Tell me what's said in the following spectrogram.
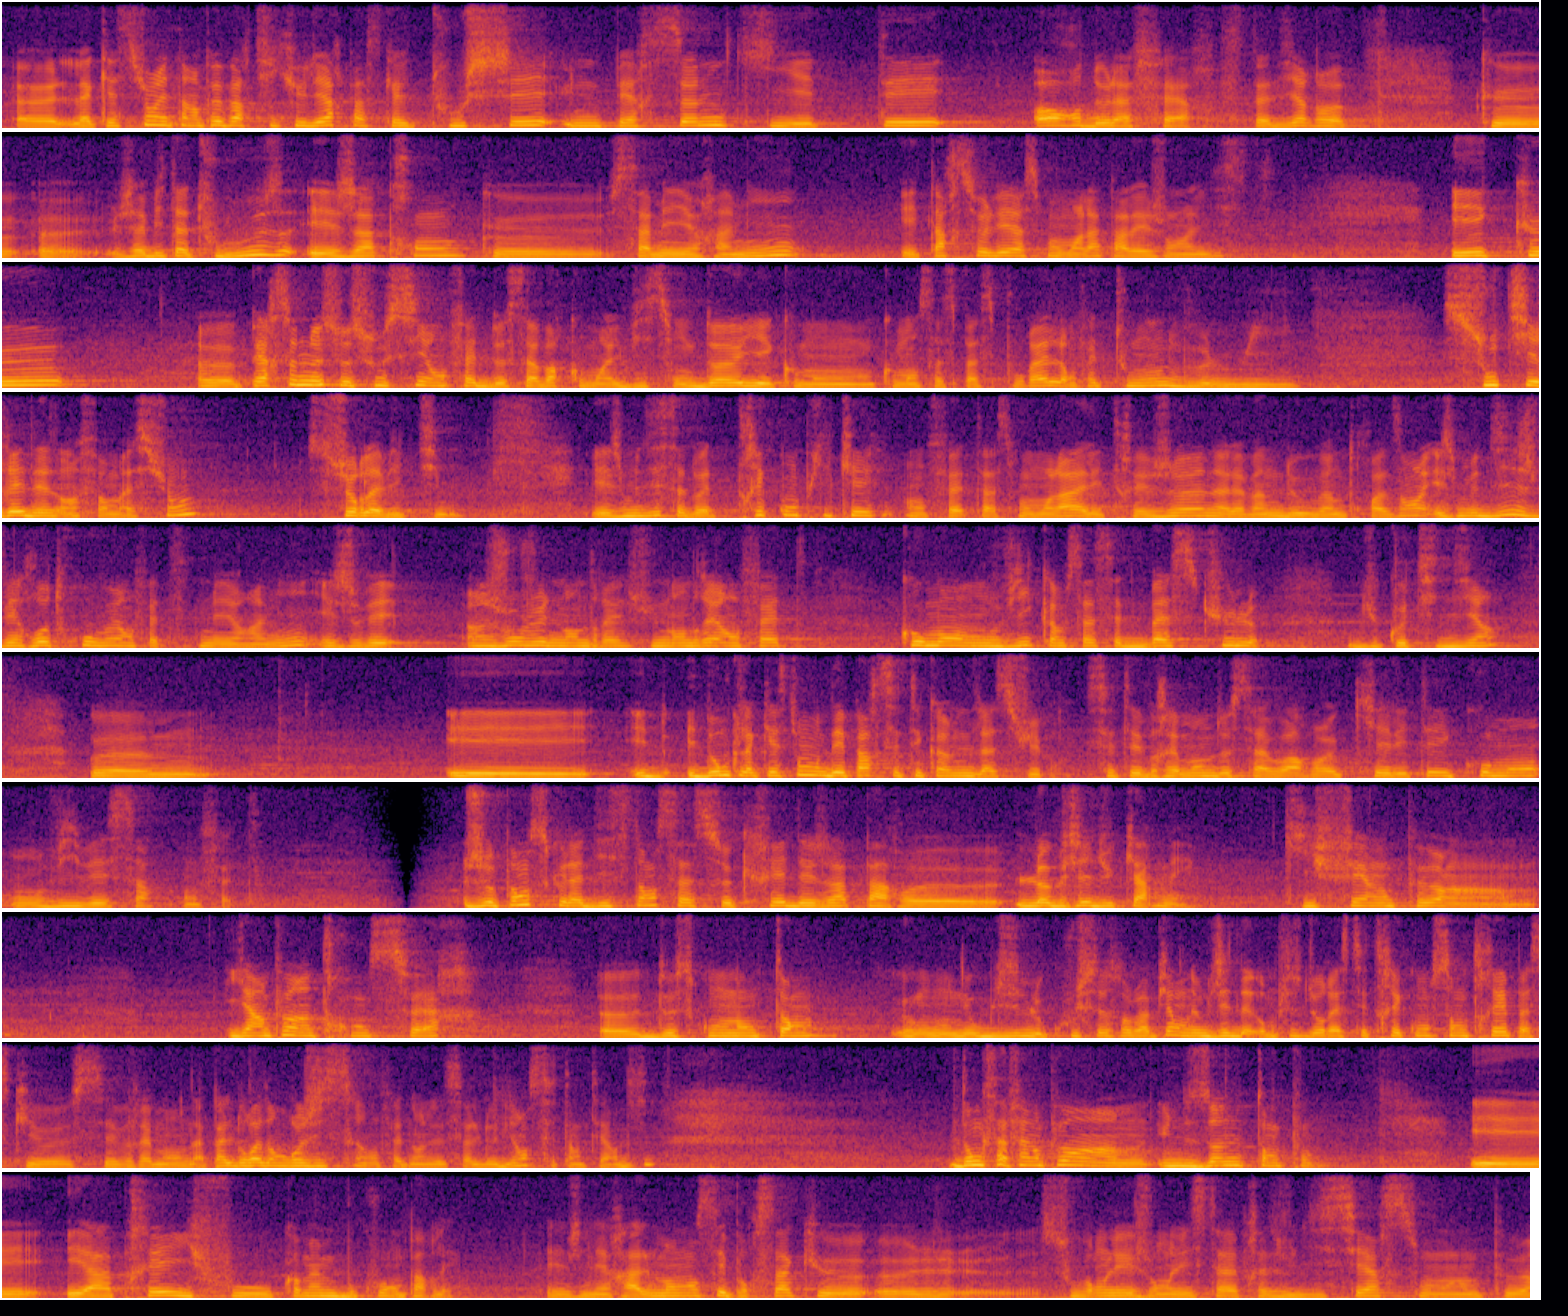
euh, la question était un peu particulière parce qu'elle touchait une personne qui était hors de l'affaire, c'est-à-dire euh, que j'habite à Toulouse et j'apprends que sa meilleure amie est harcelée à ce moment-là par les journalistes et que euh, personne ne se soucie en fait de savoir comment elle vit son deuil et comment ça se passe pour elle. En fait, tout le monde veut lui soutirer des informations sur la victime. Et je me dis, ça doit être très compliqué en fait à ce moment-là. Elle est très jeune, elle a 22 ou 23 ans. Et je me dis, je vais retrouver en fait cette meilleure amie et je vais, un jour je lui demanderai, je lui demanderai en fait comment on vit comme ça cette bascule du quotidien. Euh, et, donc la question au départ, c'était quand même de la suivre. C'était vraiment de savoir euh, qui elle était et comment on vivait ça, en fait. Je pense que la distance, ça se crée déjà par euh, l'objet du carnet, qui fait un peu un... Il y a un peu un transfert euh, de ce qu'on entend. On est obligé de le coucher sur le papier, on est obligé en plus de rester très concentré parce que c'est vraiment, on n'a pas le droit d'enregistrer en fait dans les salles d'audience, c'est interdit. Donc ça fait un peu une zone tampon. Et, après, il faut quand même beaucoup en parler. Et généralement, c'est pour ça que euh, souvent les journalistes à la presse judiciaire sont un peu,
